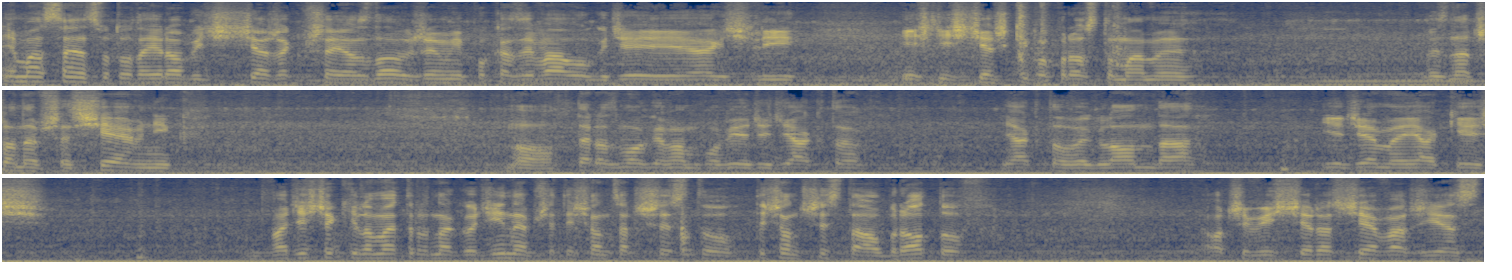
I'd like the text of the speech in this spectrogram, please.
Nie ma sensu tutaj robić ścieżek przejazdowych, żeby mi pokazywało gdzie, jeśli, jeśli ścieżki po prostu mamy wyznaczone przez siewnik no, teraz mogę Wam powiedzieć jak to, jak to wygląda. Jedziemy jakieś 20 km na godzinę przy 1300, 1300 obrotów. Oczywiście rozsiewacz jest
